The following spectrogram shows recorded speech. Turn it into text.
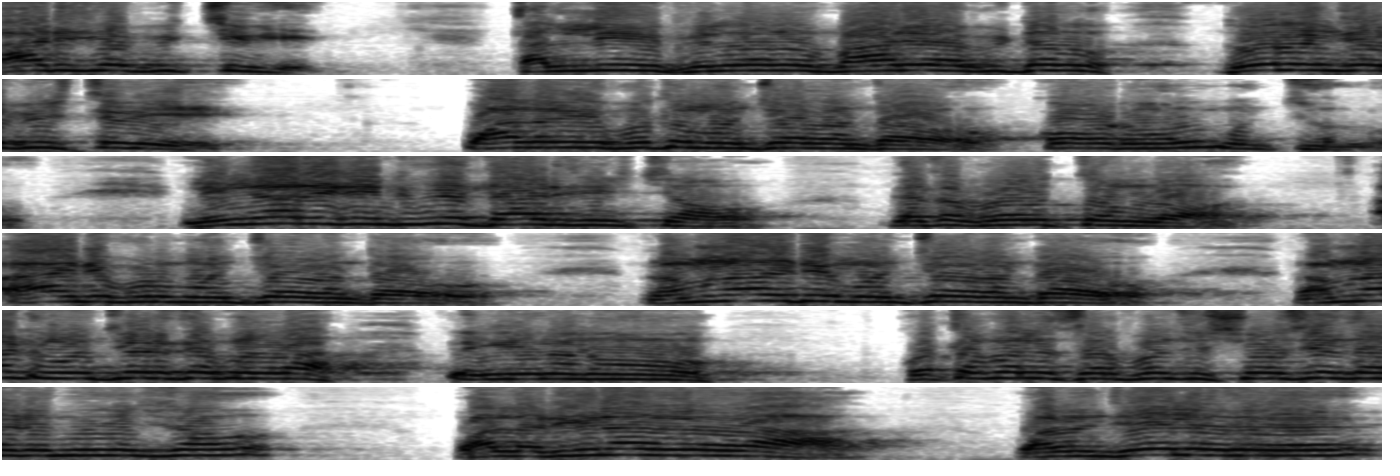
దాడి చేపించివి తల్లి పిల్లలు భార్య బిడ్డలు దూరం చేపిస్తేవి వాళ్ళని పోతే మంచోళ్ళు అంటావు. కోవడం వాళ్ళు మంచోళ్ళు. లింగారెడ్డి ఇంటి మీద దాడి చేయించావు గత ప్రభుత్వంలో. ఆయన ఇప్పుడు మంచోడు అంటావు. రమణారెడ్డి మంచోడు అంటావు. రమణారెడ్డి మంచోడికి మళ్ళా ఈయనను కొత్తపల్లి సర్పంచ్ సోషల్ దాడి ఎందుకు చేసినావు? వాళ్ళు అడిగినారు కదా. వాళ్ళని చేయలేదే.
